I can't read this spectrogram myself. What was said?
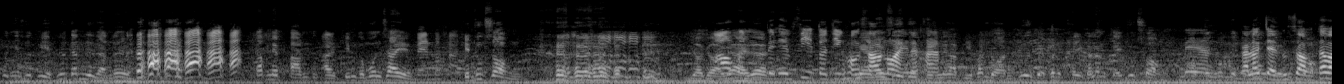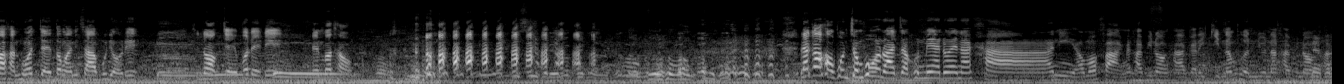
คุณยังสุเพียเพื่อกันคือกันเลยครับ ในปันอ่าคิมกับมุ่นใช่แม่นบ่คะเห็นทุกซองหยอกๆเอาได้มันเด้อเป็นเอฟซีตัวจริงของสาวหน่อยนะคะแม่นะครับมีพันดอนคือแบบเป็นใครกำลังใจทุกซองแม่นกำลังใจทุกสองแต่ว่าขันหัวใจต้องอนิชาผู้เดียวเดิเด้อที่นอกใจบ่ได้เดิเป็นบ่เท่าสิประเด็นมันเป็นอย่างนี้แล้วก็ขอบคุณชมพู่หน่อยจากคุณแม่ด้วยนะคะ นี่เอามาฝากนะคะ พี่น้องคะก็ได้กินน้ำเพลินอยู่นะคะ พี่น้องคะ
